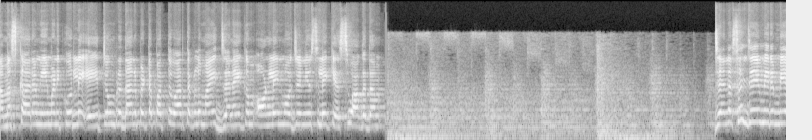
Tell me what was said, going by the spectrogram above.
നമസ്കാരം ഈ മണിക്കൂറിലെ ഏറ്റവും പ്രധാനപ്പെട്ട പത്ത് വാർത്തകളുമായി ജനൈകം ഓൺലൈൻ മോജോ ന്യൂസിലേക്ക് സ്വാഗതം. ജനസഞ്ചയം ഇരുമ്പിയ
